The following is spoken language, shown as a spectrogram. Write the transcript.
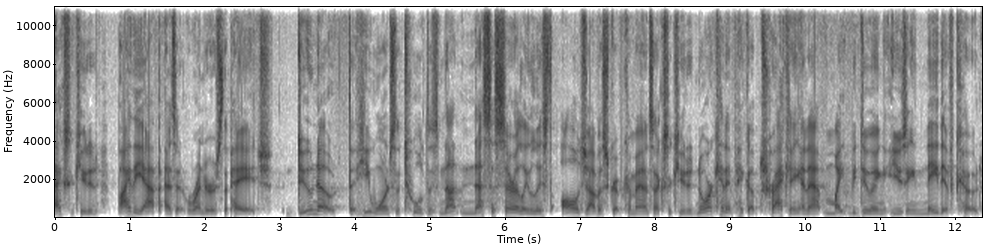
executed by the app as it renders the page. Do note that he warns the tool does not necessarily list all JavaScript commands executed, nor can it pick up tracking an app might be doing using native code.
